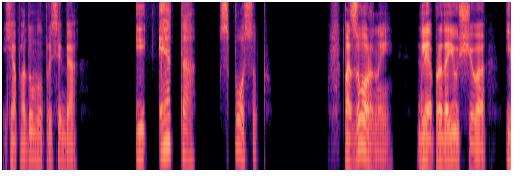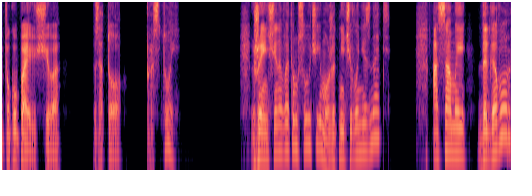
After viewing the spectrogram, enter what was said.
Я подумал про себя. И это способ позорный для продающего и покупающего, зато простой. Женщина в этом случае может ничего не знать, а самый договор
